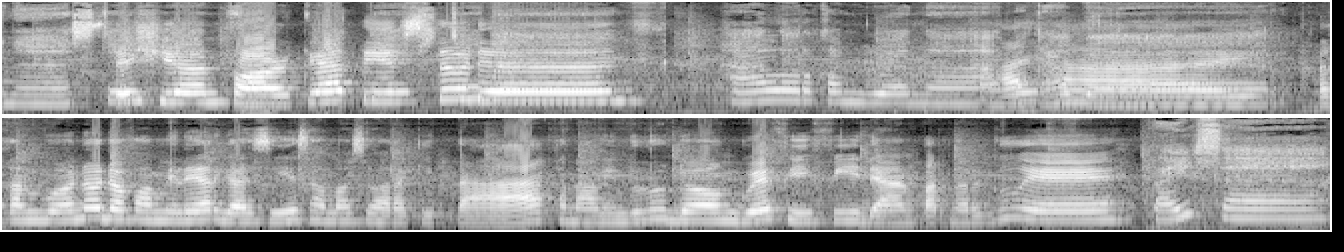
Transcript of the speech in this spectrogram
Buana Station for Creative Students. Halo rekan Buana, apa Hai kabar? hai. Rekan Buana udah familiar gak sih sama suara kita? Kenalin dulu dong, gue Vivi dan partner gue. Raisa.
